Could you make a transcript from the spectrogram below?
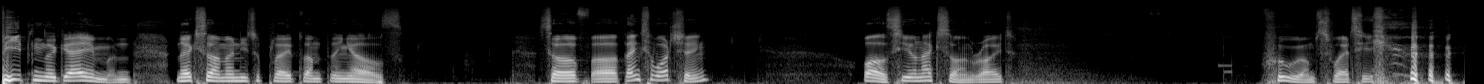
beaten the game and next time I need to play something else. So uh, thanks for watching. Well, see you next time, right? Whew, I'm sweaty.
